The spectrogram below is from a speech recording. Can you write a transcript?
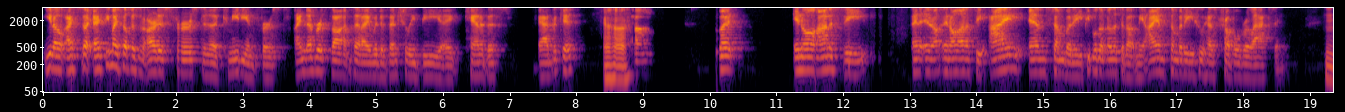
you know I, I see myself as an artist first and a comedian first. I never thought that i would eventually be a cannabis advocate. Uh-huh. Um, but in all honesty and in, in all honesty, I am somebody, people don't know this about me. I am somebody who has trouble relaxing. Hmm.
